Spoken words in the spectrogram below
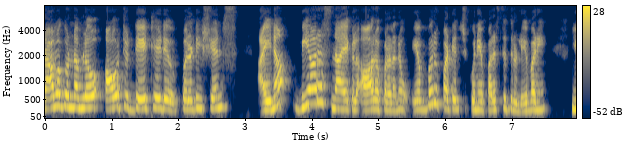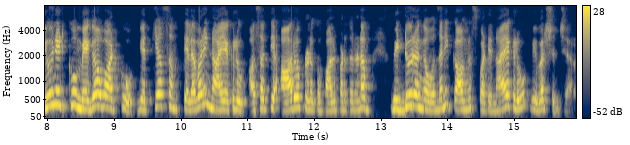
రామగుండంలో అవుట్ డేటెడ్ పొలిటీషియన్స్ అయిన బీఆర్ఎస్ నాయకుల ఆరోపణలను ఎవ్వరూ పట్టించుకునే పరిస్థితులు లేవని యూనిట్కు మెగావాట్కు వ్యత్యాసం తెలవని నాయకులు అసత్య ఆరోపణలకు పాల్పడుతుండడం విడ్డూరంగా ఉందని కాంగ్రెస్ పార్టీ నాయకులు విమర్శించారు.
